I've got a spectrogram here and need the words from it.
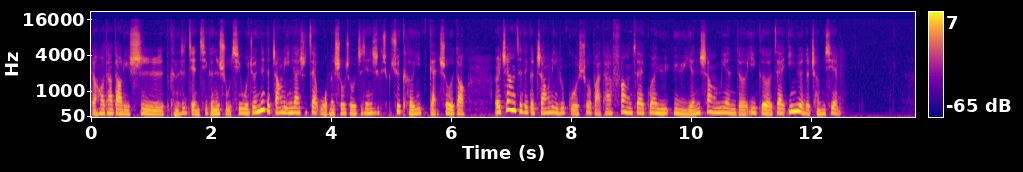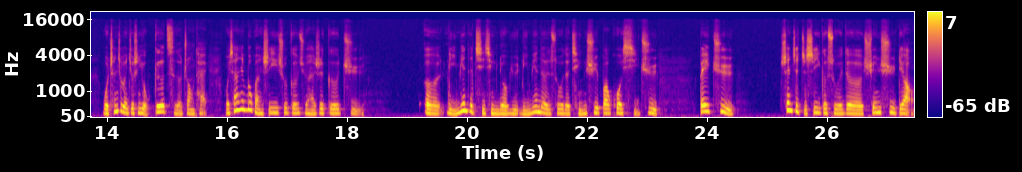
然后它到底是可能是减气，可能数气。我觉得那个张力应该是在我们手手之间是去可以感受得到。而这样子的一个张力，如果说把它放在关于语言上面的一个在音乐的呈现，我称之为就是有歌词的状态。我相信不管是艺术歌曲还是歌剧，呃，里面的七情六欲，里面的所有的情绪，包括喜剧。悲剧，甚至只是一个所谓的宣叙调，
